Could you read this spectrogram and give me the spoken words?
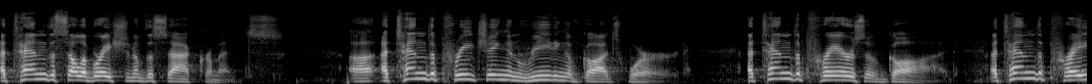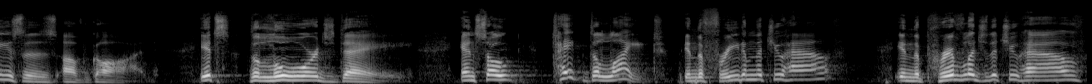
attend the celebration of the sacraments, uh, attend the preaching and reading of God's Word, attend the prayers of God, attend the praises of God. It's the Lord's day. And so take delight in the freedom that you have, in the privilege that you have,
